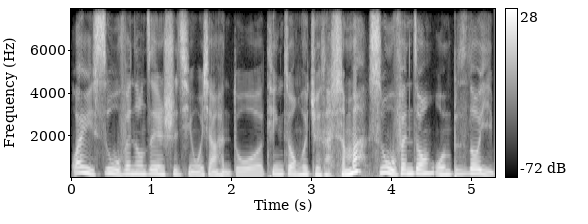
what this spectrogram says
关于十五分钟这件事情，我想很多听众会觉得什么？十五分钟？我们不是都以？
